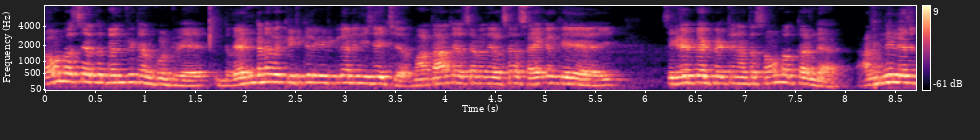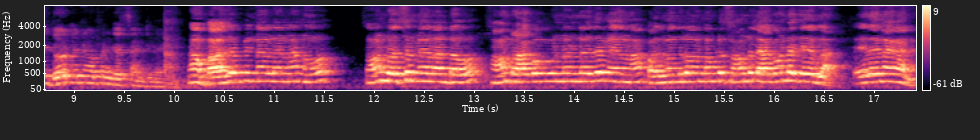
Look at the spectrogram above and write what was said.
సౌండ్ వస్తే ఎంత బెనిఫిట్ అనుకుంటువి వెంటనే కిటికీలు కిటికీలు అని తీసేయచ్చు. మా తాత చేస్తాడో తెలుసా? సైకిల్కి సిగరెట్ ప్యాక్ పెట్టినంత సౌండ్ వస్తుండే. అన్ని లేచి డోర్లన్నీ ఓపెన్ చేస్తాంటివి నా బాగా చెప్పినావులేనా నువ్వు సౌండ్ వస్తే మేలు అంటావు. సౌండ్ రాకోకుండా ఉండేదే మేలు పది మందిలో ఉన్నప్పుడు సౌండ్ లేకుండా చేయాల. ఏదైనా కానీ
